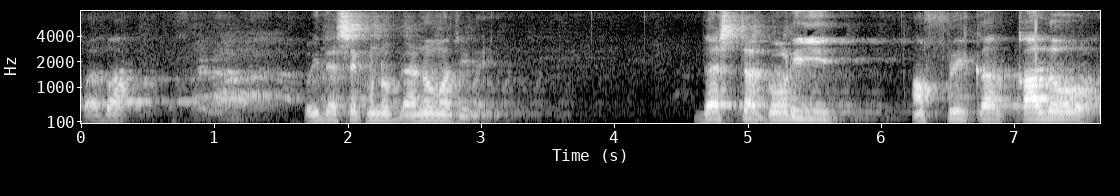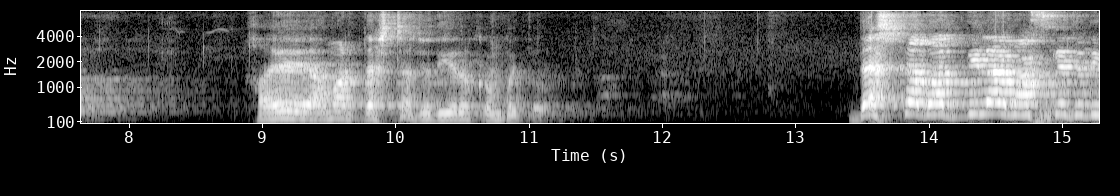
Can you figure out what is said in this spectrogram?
কয়বার? ওই দেশে কোনো ব্যানমাজি নেই। দেশটা গরিব, আফ্রিকার কালো হায় আমার দেশটা যদি এরকম হইতো। দেশটা বাদ দিলাম আজকে যদি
